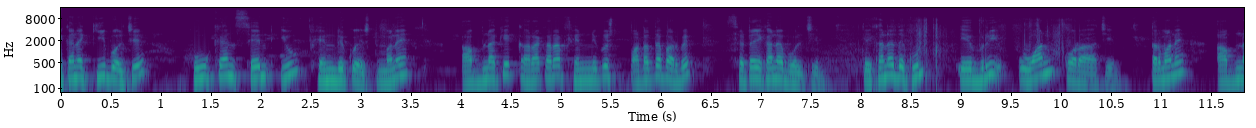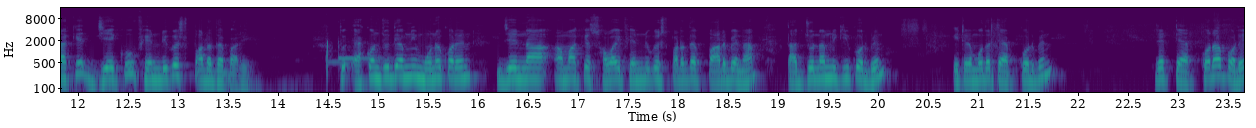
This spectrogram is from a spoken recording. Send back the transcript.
এখানে কি বলছে? Who can send you friend request মানে আপনাকে কারা কারা ফ্রেন্ড রিকোয়েস্ট পাঠাতে পারবে, সেটা এখানে বলছে। তো এখানে দেখুন এভরি ওয়ান করা আছে। তার মানে আপনাকে যে কেউ ফ্রেন্ড রিকোয়েস্ট পাঠাতে পারে। তো এখন যদি আপনি মনে করেন যে, না, আমাকে সবাই ফ্রেন্ড রিকোয়েস্ট পাঠাতে পারবে না, তার জন্য আপনি কি করবেন? এটার মধ্যে ট্যাপ করবেন। এটা ট্যাপ করার পরে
